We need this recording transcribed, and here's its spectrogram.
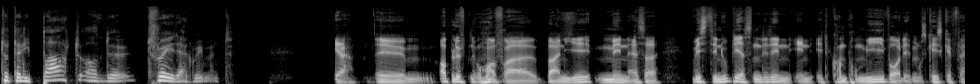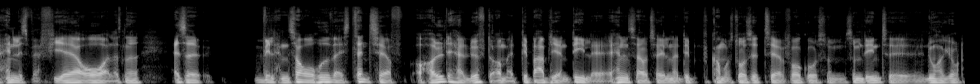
totally part of the trade agreement. Ja, øh, opløftende ord fra Barnier, men altså, hvis det nu bliver sådan lidt en, en, et kompromis, hvor det måske skal forhandles hver fjerde år eller sådan noget, altså vil han så overhovedet være i stand til at, at holde det her løfte om, at det bare bliver en del af handelsaftalen, og det kommer stort set til at foregå, som, som det indtil nu har gjort?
